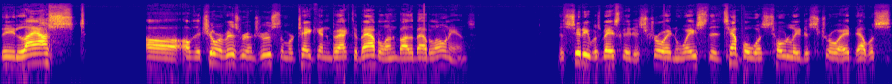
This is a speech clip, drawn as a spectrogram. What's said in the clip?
the last uh, of the children of Israel in Jerusalem were taken back to Babylon by the Babylonians. The city was basically destroyed and wasted. The temple was totally destroyed. That was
